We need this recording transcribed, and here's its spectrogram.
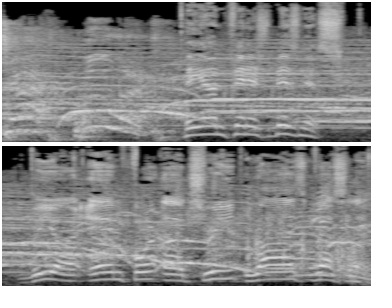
Jack Pollock. The unfinished business. We are in for a treat, Rise Wrestling.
